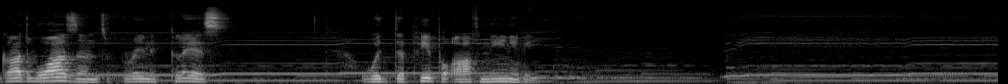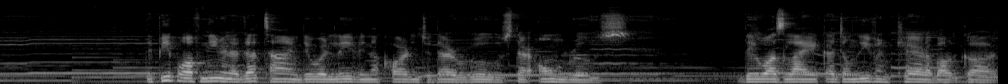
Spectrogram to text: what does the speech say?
God wasn't really pleased with the people of Nineveh. The people of Nineveh at that time they were living according to their rules, their own rules. They was like I don't even care about God.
